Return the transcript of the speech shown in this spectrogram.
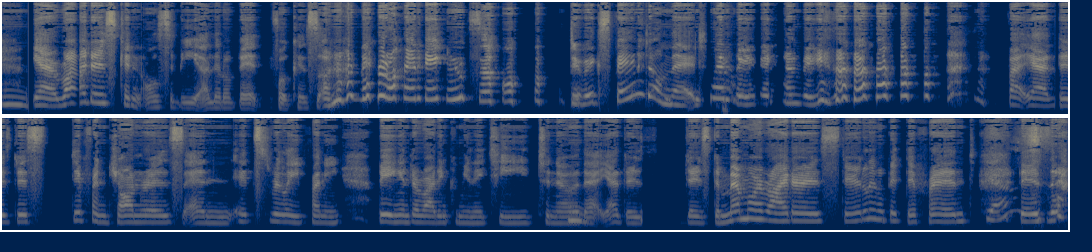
mm. yeah, writers can also be a little bit focused on what they're writing. So do expand on that. It can be. It can be. but yeah, there's just different genres and it's really funny being in the writing community to know mm. that yeah there's there's the memoir writers they're a little bit different yes. there's the,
